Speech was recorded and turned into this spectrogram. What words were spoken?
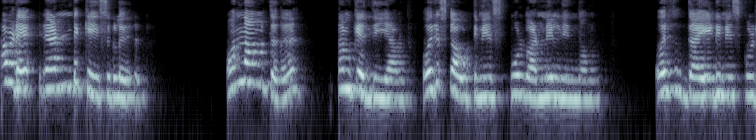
അവിടെ രണ്ട് കേസുകൾ വരുന്നു ഒന്നാമത്തത് നമുക്ക് എന്ത് ചെയ്യാം? ഒരു സ്കൗട്ടിനെ സ്കൂൾ വണ്ണിൽ നിന്നും ഒരു ഗൈഡിനെ സ്കൂൾ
